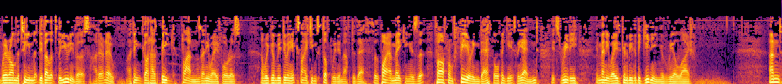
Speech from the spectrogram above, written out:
we're on the team that develops the universe. I don't know. I think God has big plans anyway for us and we're going to be doing exciting stuff with him after death. So the point I'm making is that far from fearing death or thinking it's the end, it's really, in many ways, going to be the beginning of real life. And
